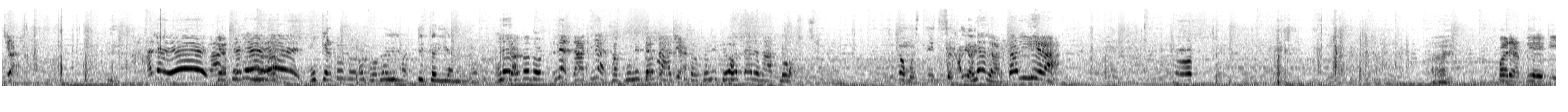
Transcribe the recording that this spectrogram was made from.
છે લે હું કહેતો તો ગોબરાજી મસ્તી કરી અમે લે તો તો લે ડાકલે સગુની તે આજે સગુની થયો હતા ને રાતનો તો મસ્તી છે ખાલી અલે લડતા ની લે પડ્યા બે બે.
